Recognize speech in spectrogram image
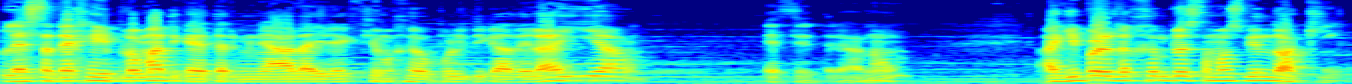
La estrategia diplomática determinará la dirección geopolítica de la IA, etcétera, ¿no? Aquí, por ejemplo, estamos viendo a King.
